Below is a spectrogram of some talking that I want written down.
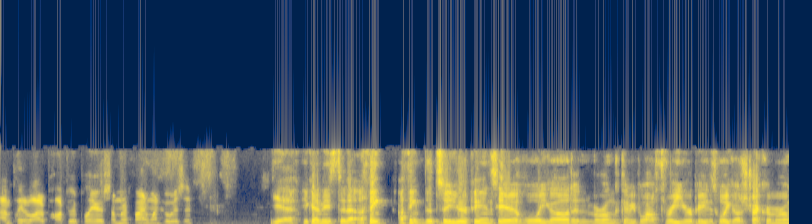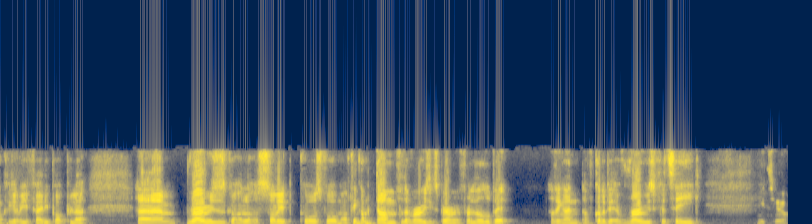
I'm playing a lot of popular players, so I'm going to find one who isn't. Yeah, you're going to need to do that. I think I think the two Europeans here, Højgaard and Meronk, are going to be well, three Europeans, Højgaard, Straka, and Meronk are going to be fairly popular. Um, Rose has got a lot of solid course form. I think I'm done for the Rose experiment for a little bit. I think i have got a bit of Rose fatigue. Me too.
